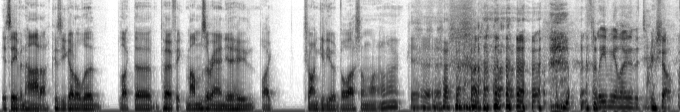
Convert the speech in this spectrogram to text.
it's even harder because you got all the like the perfect mums around you who like try and give you advice. I'm like, I don't care. Just leave me alone in the tech shop.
